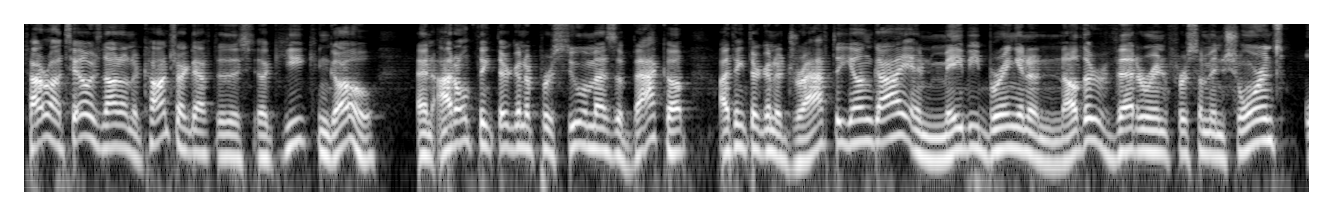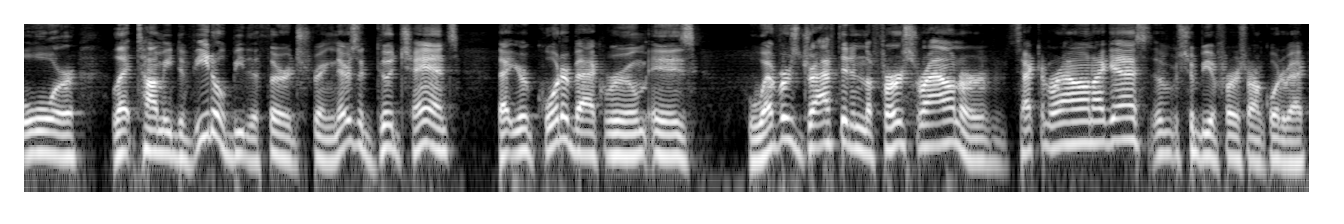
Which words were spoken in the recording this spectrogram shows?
Tyrod Taylor's not under contract after this. Like he can go, and I don't think they're going to pursue him as a backup. I think they're going to draft a young guy and maybe bring in another veteran for some insurance, or let Tommy DeVito be the third string. There's a good chance that your quarterback room is whoever's drafted in the first round or second round. I guess it should be a first round quarterback.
